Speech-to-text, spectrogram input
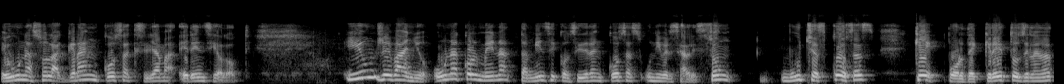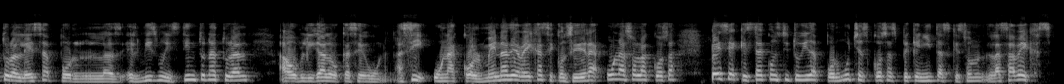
en una sola gran cosa que se llama herencia o dote. Y un rebaño o una colmena también se consideran cosas universales. Son muchas cosas que por decretos de la naturaleza, por el mismo instinto natural, ha obligado a que se unan. Así, una colmena de abejas se considera una sola cosa, pese a que está constituida por muchas cosas pequeñitas que son las abejas.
